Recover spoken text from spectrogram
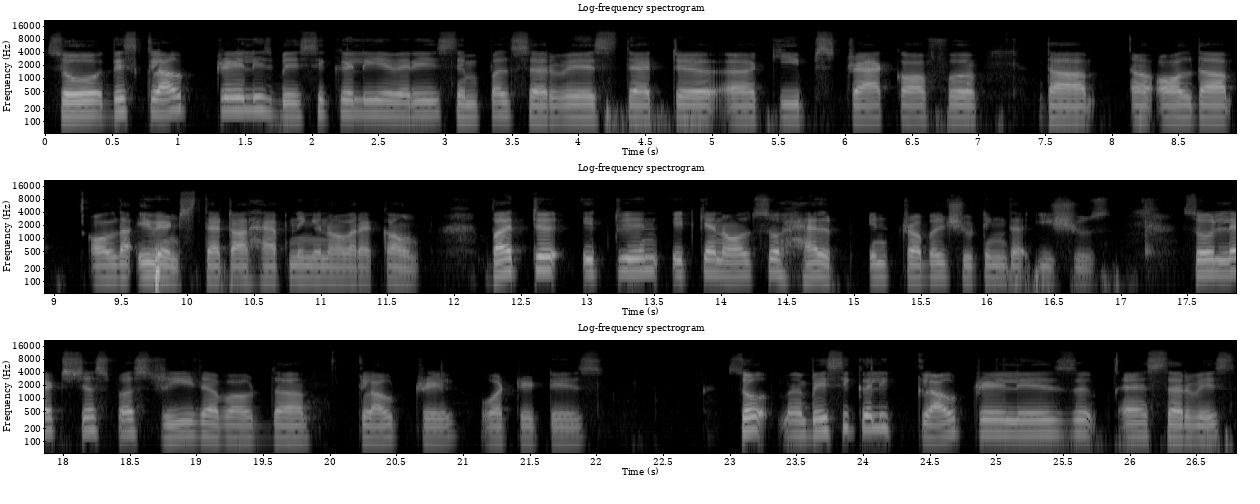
So this CloudTrail is basically a very simple service that uh, uh, keeps track of uh, the uh, all the all the events that are happening in our account. But uh, it can, it can also help in troubleshooting the issues. So let's just first read about the CloudTrail, what it is. So uh, basically CloudTrail is a service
